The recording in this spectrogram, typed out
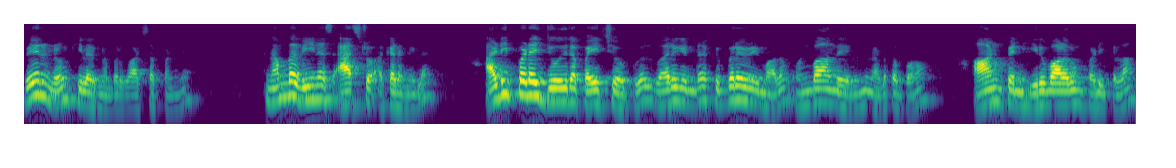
வேணுன்றவங்க கீழே இருக்க நம்பர் வாட்ஸ்அப் பண்ணுங்கள் நம்ம வீனஸ் ஆஸ்ட்ரோ அகாடமியில் அடிப்படை ஜோதிட பயிற்சி வகுப்புகள் வருகின்ற பிப்ரவரி மாதம் ஒன்பதாம் தேதியிலிருந்து நடத்த போகிறோம் ஆண் பெண் இருபாலரும் படிக்கலாம்.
